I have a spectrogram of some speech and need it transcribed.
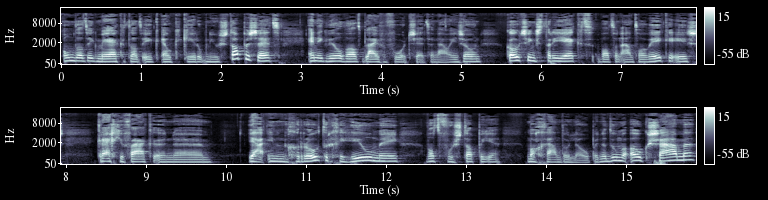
omdat ik merk dat ik elke keer opnieuw stappen zet en ik wil dat blijven voortzetten. Nou, in zo'n coachingstraject, wat een aantal weken is, krijg je vaak een, uh, ja, in een groter geheel mee wat voor stappen je mag gaan doorlopen. En dat doen we ook samen.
